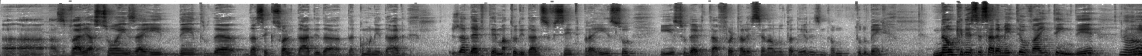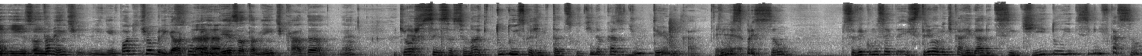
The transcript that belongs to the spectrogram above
as variações aí dentro da, da sexualidade da, da comunidade. Já deve ter maturidade suficiente para isso e isso deve estar fortalecendo a luta deles, então tudo bem. Não que necessariamente eu vá entender Não, e- e- exatamente. Ninguém pode te obrigar a compreender Aham. exatamente cada, né? O que eu acho sensacional é que tudo isso que a gente está discutindo é por causa de um termo, cara. De uma É. expressão. Você vê como isso é extremamente carregado de sentido e de significação.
